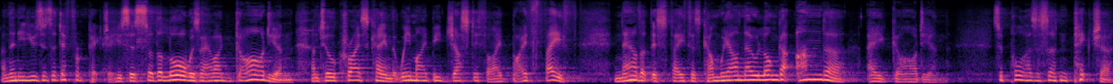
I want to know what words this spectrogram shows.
And then he uses a different picture. He says, So the law was our guardian until Christ came, that we might be justified by faith. Now that this faith has come, we are no longer under a guardian. So Paul has a certain picture,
